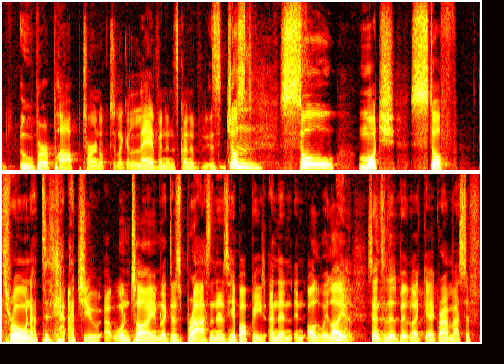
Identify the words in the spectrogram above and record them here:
uber pop turned up to like eleven, and it's kind of it's just mm. so much stuff thrown at the, at you at one time. Like there's brass and there's hip hop beat, and then in all the way live yeah. sounds a little bit like uh, Grandmaster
